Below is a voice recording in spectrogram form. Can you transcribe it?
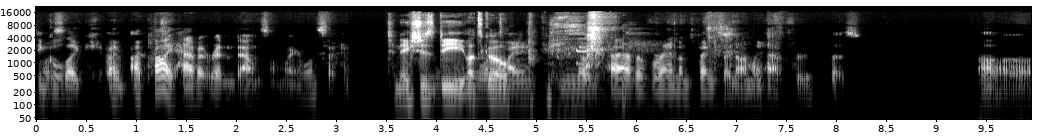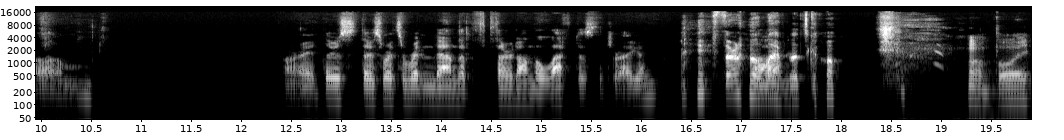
tinkle. like I, I probably have it written down somewhere. One second. Tenacious D. Let's go. My notepad of random things I normally have for this. Um. All right, there's there's where it's written down that third on the left is the dragon. Third on the Um, left. Let's go. Oh boy.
